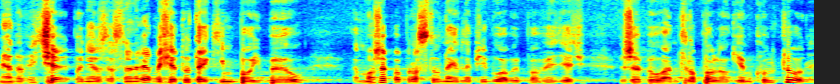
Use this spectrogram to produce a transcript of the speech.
Mianowicie, ponieważ zastanawiamy się tutaj, kim Boj był, a może po prostu najlepiej byłoby powiedzieć, że był antropologiem kultury,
